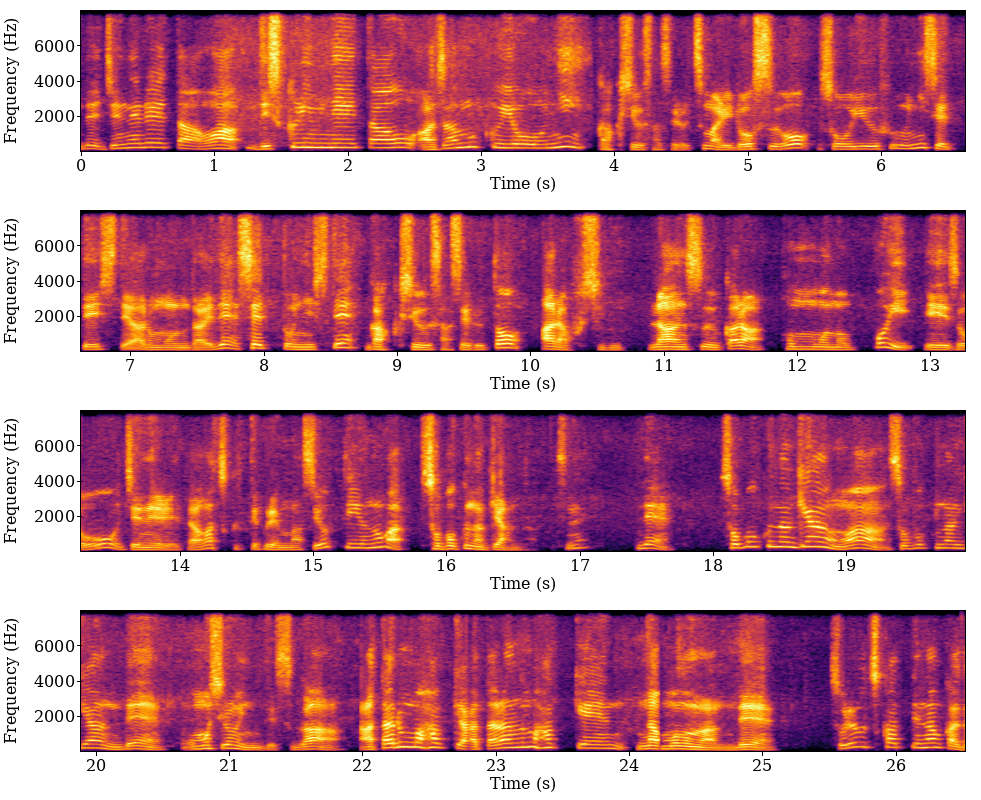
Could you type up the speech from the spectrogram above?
で、ジェネレーターは discriminator を欺くように学習させる。つまりロスをそういうふうに設定してある問題でセットにして学習させると、あら不思議。乱数から本物っぽい映像をジェネレーターが作ってくれますよっていうのが素朴な GAN なんですね。で、素朴な GAN は素朴な GAN で面白いんですが、当たるも八卦、当たらぬも八卦なものなんで、それを使ってなんか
